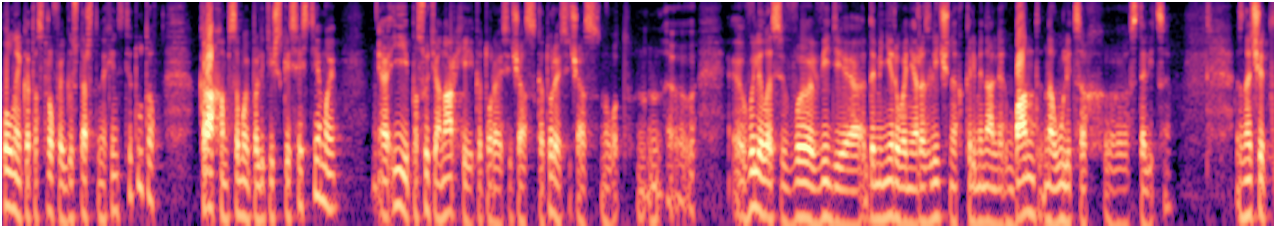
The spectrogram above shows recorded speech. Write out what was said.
полной катастрофой государственных институтов, крахом самой политической системы, э, и, по сути, анархией, которая сейчас, которая сейчас ну вот, э, вылилась в виде доминирования различных криминальных банд на улицах столицы. Значит,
